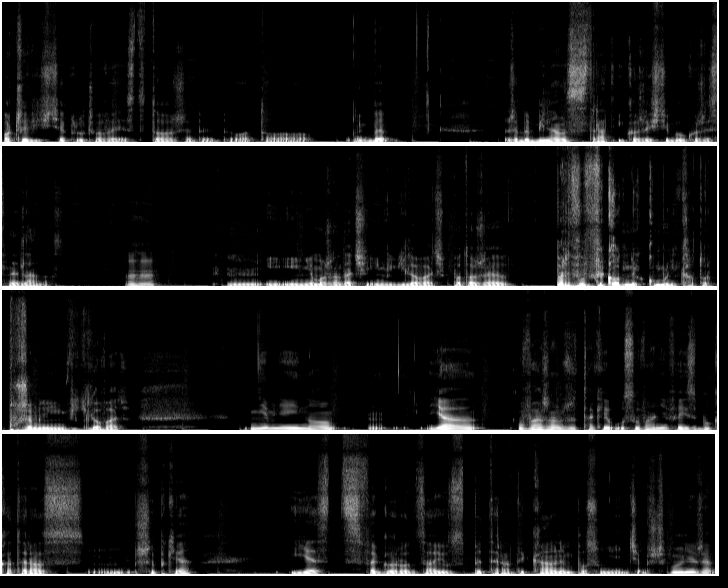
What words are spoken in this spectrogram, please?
Oczywiście kluczowe jest to, żeby było to jakby, żeby bilans strat i korzyści był korzystny dla nas. Mhm. Mm, I, I, nie można dać się inwigilować po to, że bardzo wygodny komunikator może mnie inwigilować. Niemniej, no, ja Uważam, że takie usuwanie Facebooka teraz mm, szybkie jest swego rodzaju zbyt radykalnym posunięciem. Szczególnie, że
